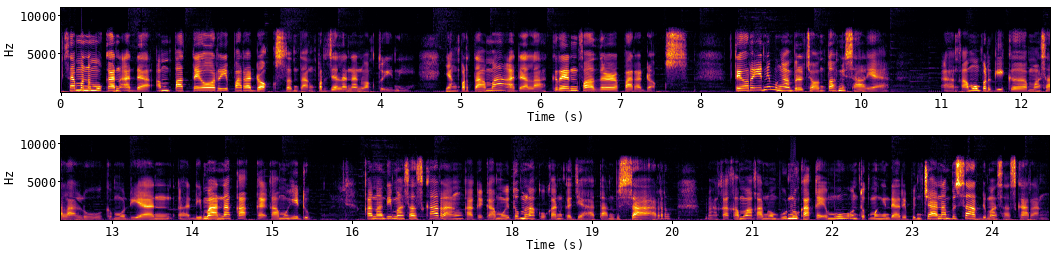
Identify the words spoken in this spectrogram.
Saya menemukan ada empat teori paradoks tentang perjalanan waktu ini. Yang pertama adalah grandfather paradox. Teori ini mengambil contoh misal ya, uh, kamu pergi ke masa lalu, kemudian uh, di mana kakek kamu hidup karena di masa sekarang kakek kamu itu melakukan kejahatan besar, maka kamu akan membunuh kakekmu untuk menghindari bencana besar di masa sekarang.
